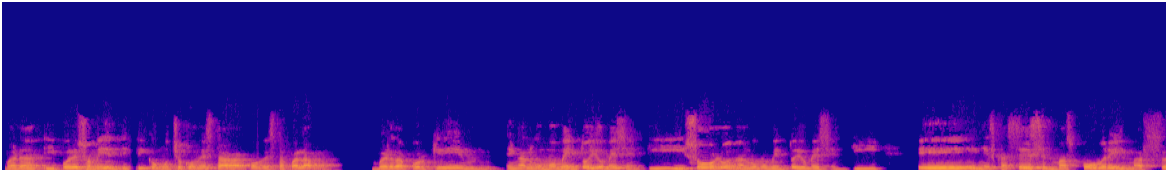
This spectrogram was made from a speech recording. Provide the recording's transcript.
¿verdad? Y por eso me identifico mucho con esta, con esta palabra, ¿verdad? Porque en algún momento yo me sentí solo, en algún momento yo me sentí eh, en escasez, el más pobre y más eh,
